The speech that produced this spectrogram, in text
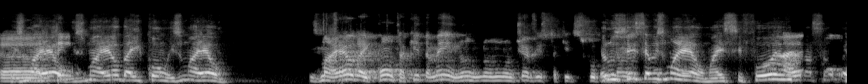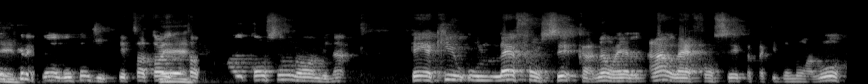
Uh, Ismael, tem... Ismael da Icon, Ismael. Ismael da Icon está aqui também? Não, não, não, tinha visto aqui, desculpa. Eu não então... sei se é o Ismael, mas se for, ah, eu vou é, escrevendo, entendi. Porque está é. Tá, Icon sem o nome, né? Tem aqui o Lé Fonseca, não, é a Lé Fonseca, está aqui dando um alô.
